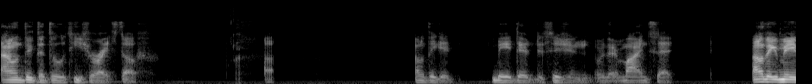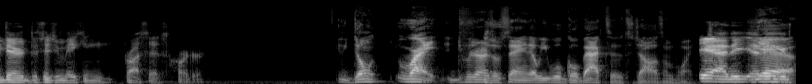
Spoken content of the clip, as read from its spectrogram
I don't think that the Letitia Wright stuff. Uh, I don't think it made their decision or their mindset. I don't think it made their decision making process harder. You don't right in terms of saying that we will go back to T'Challa at some point. Yeah, they, Yeah.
